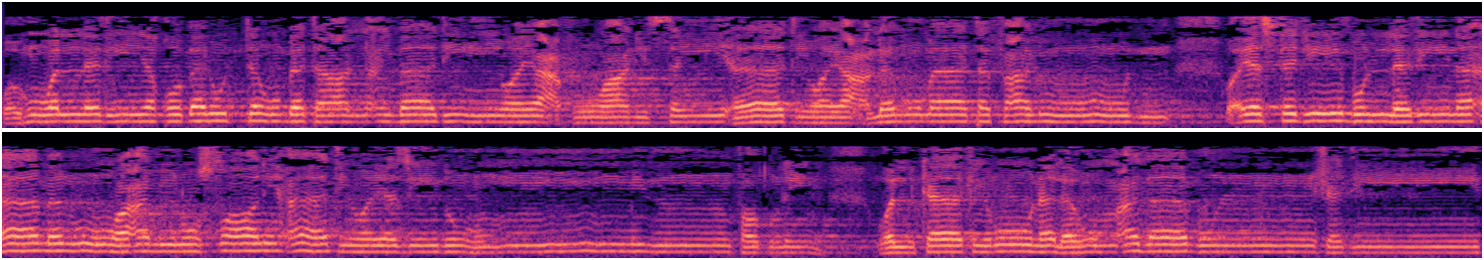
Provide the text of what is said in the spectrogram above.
وهو الذي يقبل التوبة عن عباده ويعفو عن السيئات ويعلم ما تفعلون ويستجيب الذين آمنوا وعملوا الصالحات ويزيدهم من فضله والكافرون لهم عذاب شديد.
